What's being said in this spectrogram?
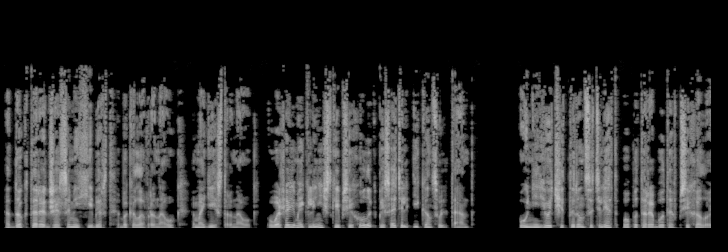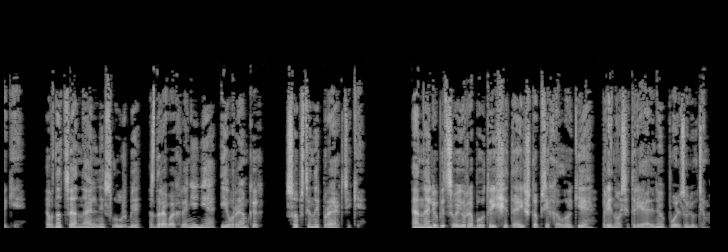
Доктор Джессами Хиберт, бакалавр наук, магистр наук, уважаемый клинический психолог, писатель и консультант. У нее 14 лет опыта работы в психологии, в Национальной службе здравоохранения и в рамках собственной практики. Она любит свою работу и считает, что психология приносит реальную пользу людям.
